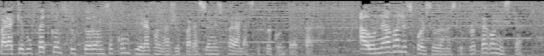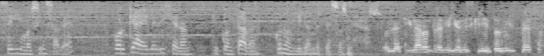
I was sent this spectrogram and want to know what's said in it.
para que Buffet Constructor 11 cumpliera con las reparaciones para las que fue contratada. Aunado al esfuerzo de nuestro protagonista, seguimos sin saber por qué a él le dijeron que contaban con un millón de pesos menos. Le asignaron tres millones quinientos mil pesos.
